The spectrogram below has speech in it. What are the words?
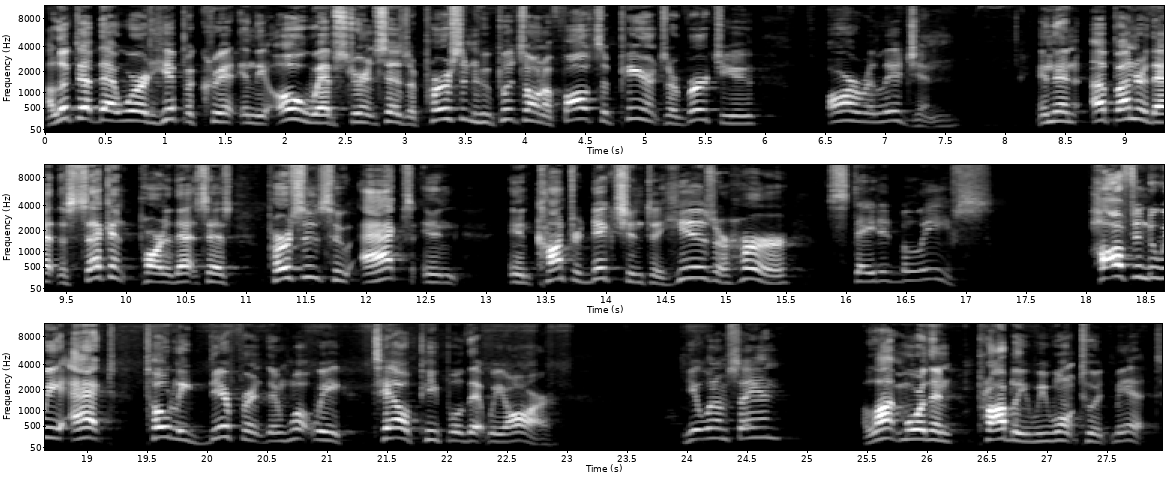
I looked up that word hypocrite in the old Webster, and it says a person who puts on a false appearance or virtue or religion. And then up under that, the second part of that says persons who act in, in contradiction to his or her stated beliefs. How often do we act totally different than what we tell people that we are? Get what I'm saying? A lot more than probably we want to admit.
